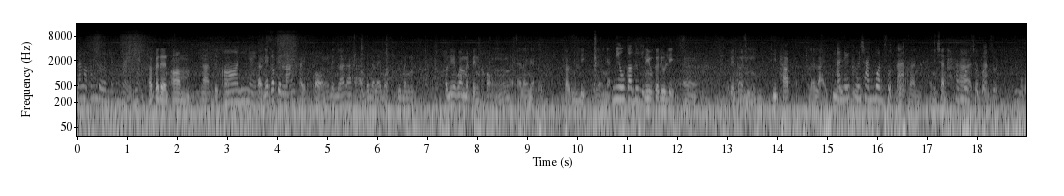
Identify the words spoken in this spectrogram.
แล้วเราต้องเดินไปทางไหนเนี่ย เราก็เดินอ้อมหน้าตึกไปอ๋อ นี่ไง แถวเนี้ยก็เป็นร้านขายของเป็นร้านอาหารเป็นอะไรหมด คือมันเขาเรียกว่ามันเป็นของอะไรเนี่ยเกาดูลิอะไรเนี่ยนิวเกาดูลินิวเกาดูลิเออเป็นเหมือนที่พักหลาย ๆ ที่อันนี้คือชั้นบนสุดละ กันอันนี้ชั้นชั้นห้าบนสุชั้ดนบนละสุด โอ้โห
